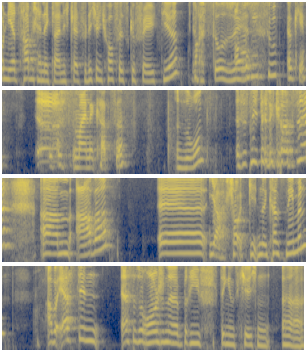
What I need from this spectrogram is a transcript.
Und jetzt habe ich eine Kleinigkeit für dich und ich hoffe, es gefällt dir. Du bist so süß. Augen zu. Okay. Es ist meine Katze. So, es ist nicht deine Katze, ähm, aber äh, ja, schau, ne, kannst nehmen, aber erst den erst das orangene Brief Dingenskirchen äh,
